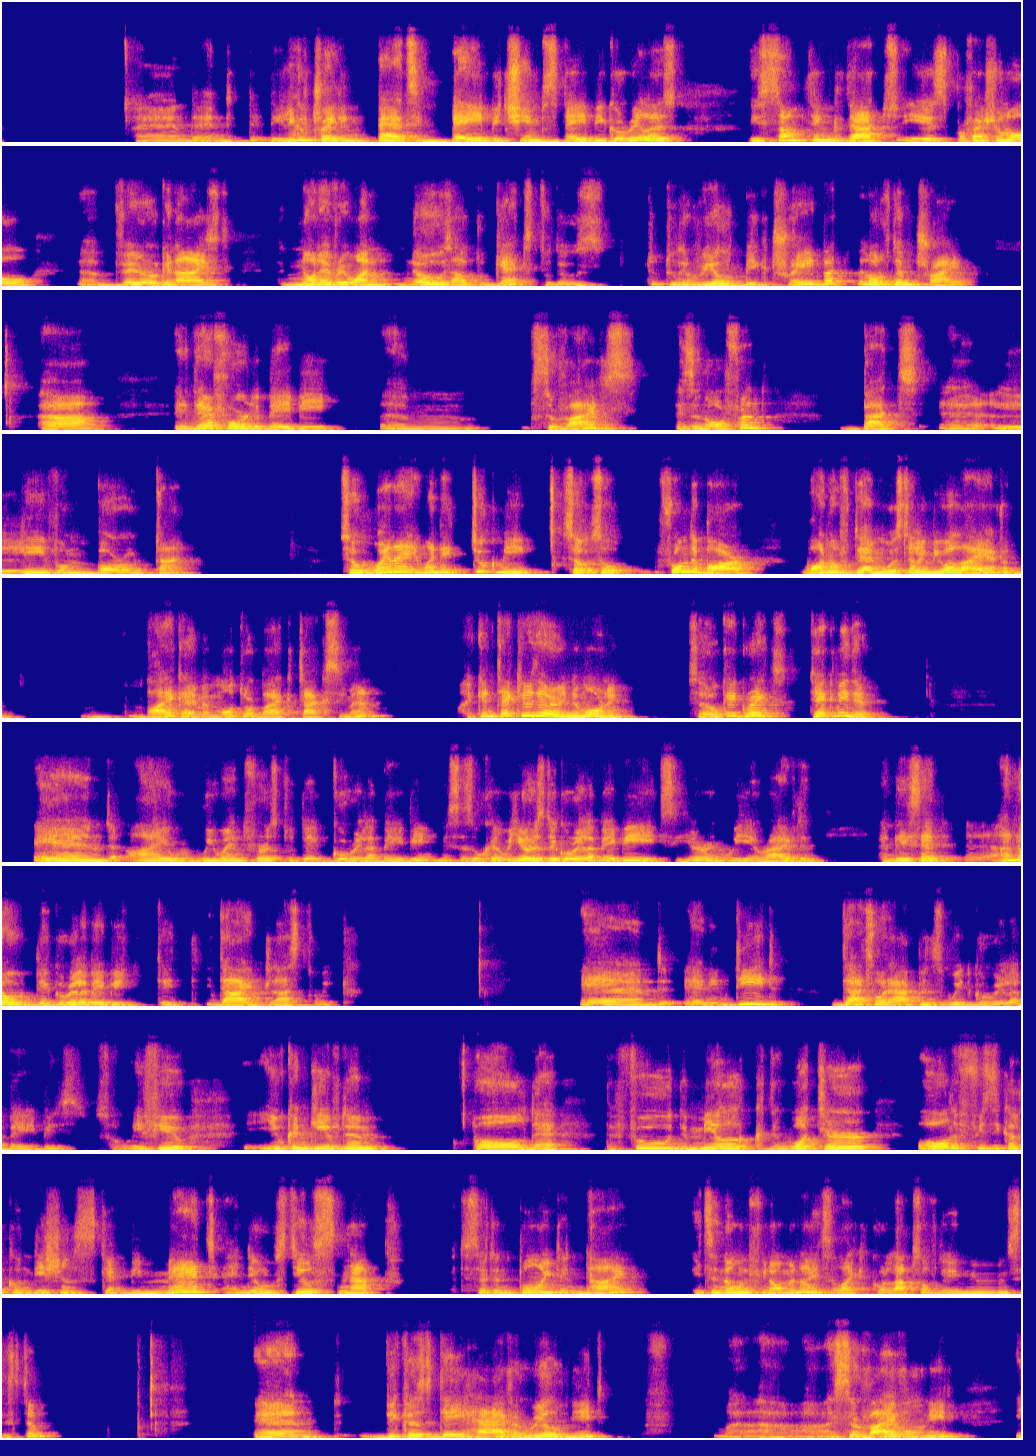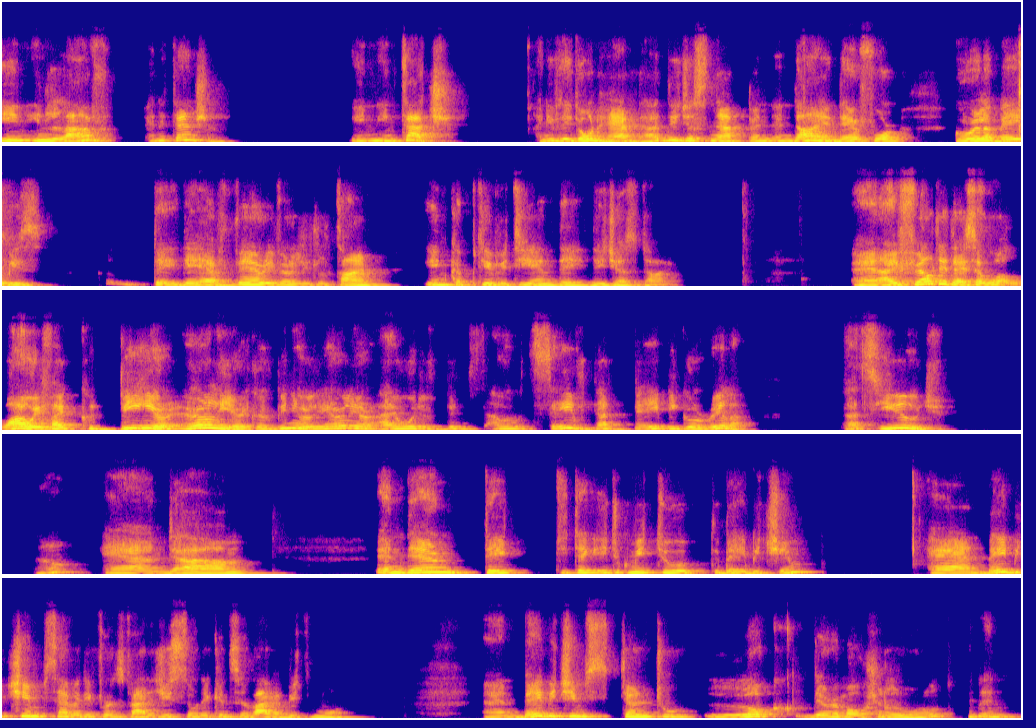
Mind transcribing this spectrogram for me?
and, and the illegal trade in pets, in baby chimps, baby gorillas, is something that is professional, uh, very organized. Not everyone knows how to get to those to, to the real big trade, but a lot of them try. Um, and therefore, the baby um, survives as an orphan, but uh, live on borrowed time. So when I when they took me, so so from the bar, one of them was telling me, "Well, I have a bike. I'm a motorbike taxi man. I can take you there in the morning." So okay, great, take me there. And I we went first to the gorilla baby. He says, "Okay, well, here is the gorilla baby. It's here." And we arrived, and and they said, uh, I know the gorilla baby died last week. And, and indeed, that's what happens with gorilla babies. So if you, you can give them all the, the food, the milk, the water, all the physical conditions can be met and they will still snap at a certain point and die. It's a known phenomenon. It's like a collapse of the immune system. And because they have a real need, a survival need in, in love and attention, in, in touch. And if they don't have that, they just snap and, and die. And therefore, gorilla babies, they, they have very, very little time in captivity and they, they just die. And I felt it. I said, well, wow, if I could be here earlier, could have been here earlier, I would have been, I would save that baby gorilla. That's huge. You know? And um, and then they he, take, he took me to the baby chimp. And baby chimps have a different strategy so they can survive a bit more. And baby chimps tend to lock their emotional world and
